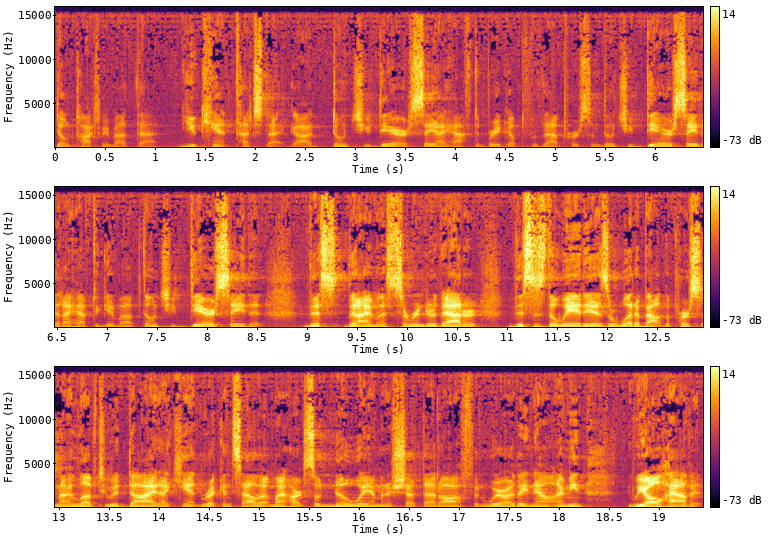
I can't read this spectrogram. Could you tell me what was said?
Don't talk to me about that. You can't touch that, God. Don't you dare say I have to break up with that person. Don't you dare say that I have to give up. Don't you dare say that this that I must surrender that or this is the way it is or what about the person I loved who had died? I can't reconcile that in my heart, so no way I'm going to shut that off. And where are they now? I mean, we all have it.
